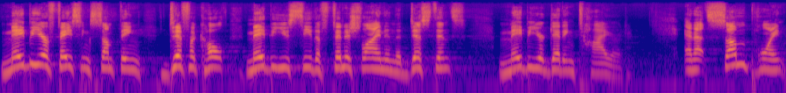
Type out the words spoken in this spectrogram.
Maybe you're facing something difficult. Maybe you see the finish line in the distance. Maybe you're getting tired. And at some point,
